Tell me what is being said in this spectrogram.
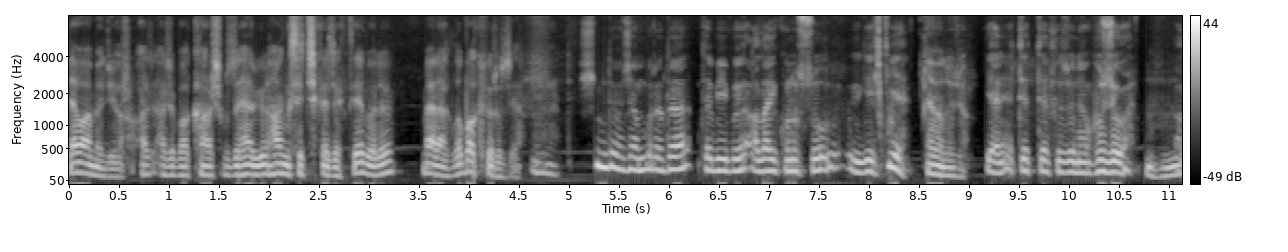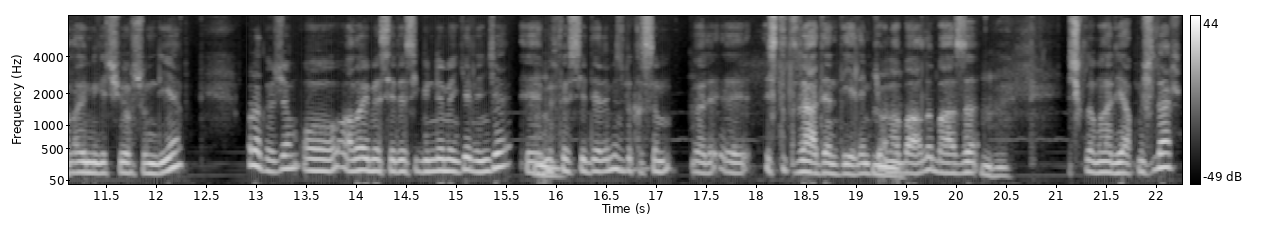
devam ediyor. Acaba karşımıza her gün hangisi çıkacak diye böyle merakla bakıyoruz yani. Evet. Şimdi hocam burada tabii bu alay konusu geçti ya. Evet hocam. Yani ettettefizune huzuva. Hı hı. Alay mı geçiyorsun diye. Burada hocam o alay meselesi gündeme gelince e, müfessirlerimiz bir kısım böyle e, istitraden diyelim ki Hı. ona bağlı bazı Hı hı. açıklamalar yapmışlar.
